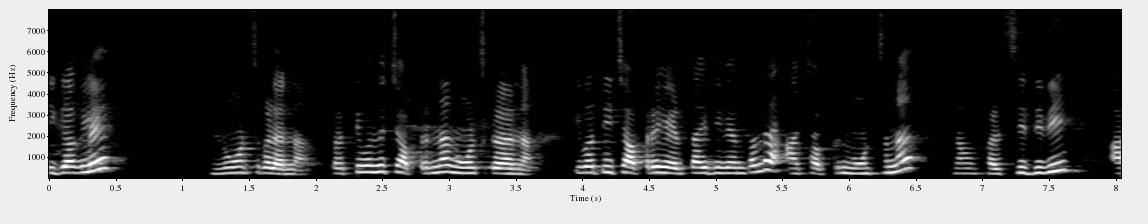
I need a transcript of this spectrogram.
ಈಗಾಗಲೇ ನೋಟ್ಸ್ ಗಳನ್ನ, ಪ್ರತಿಯೊಂದು ಚಾಪ್ಟರ್ನ ನೋಟ್ಸ್ ಗಳನ್ನ. ಇವತ್ತು ಈ ಚಾಪ್ಟರ್ ಹೇಳ್ತಾ ಇದೀವಿ ಅಂತಂದ್ರೆ ಆ ಚಾಪ್ಟರ್ ನೋಟ್ಸ್ ಅನ್ನ ನಾವು ಕಳ್ಸಿದೀವಿ ಆ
